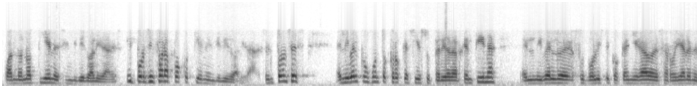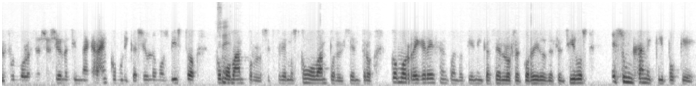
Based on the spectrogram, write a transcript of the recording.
cuando no tienes individualidades. Y por si fuera poco, tiene individualidades. Entonces, el nivel conjunto creo que sí es superior a Argentina. El nivel eh, futbolístico que han llegado a desarrollar en el fútbol asociación es una gran comunicación, lo hemos visto, cómo van por los extremos, cómo van por el centro, cómo regresan cuando tienen que hacer los recorridos defensivos. Es un gran equipo que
